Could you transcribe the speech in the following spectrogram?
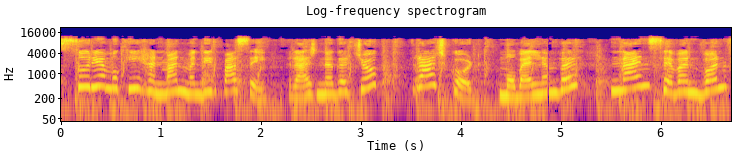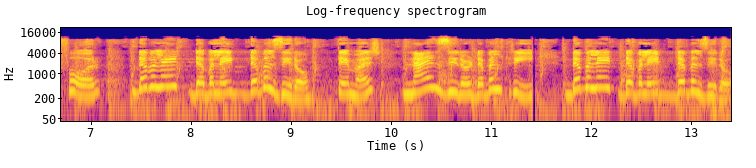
Suryamukhi Hanuman મંદિર પાસે Rajnagar Chowk Rajkot mobile number nine seven one four double eight double eight double zero તેમજ nine zero double three double eight double eight double zero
